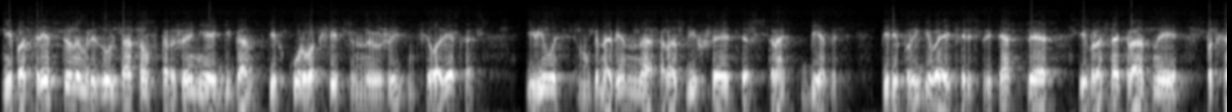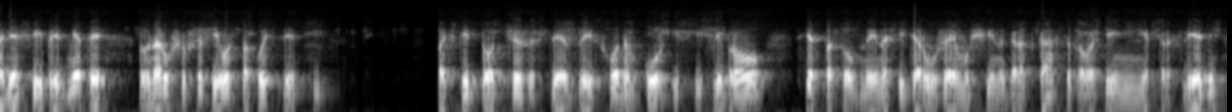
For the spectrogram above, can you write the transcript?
Непосредственным результатом вторжения гигантских кур в общественную жизнь человека явилась мгновенно развившаяся страсть бегать, перепрыгивая через препятствия и бросать разные подходящие предметы в нарушивших его спокойствие птиц. Почти тотчас же, вслед за исходом кур из Хиклиброу, все способные носить оружие мужчины городка в сопровождении некоторых леди,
